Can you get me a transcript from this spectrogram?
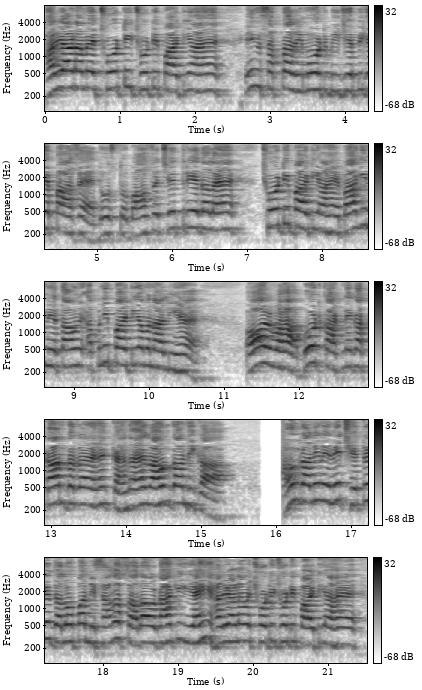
हरियाणा में छोटी छोटी पार्टियाँ हैं, इन सबका रिमोट बीजेपी के पास है। दोस्तों, बहुत से क्षेत्रीय दल हैं, छोटी पार्टियाँ हैं, बागी नेताओं ने अपनी पार्टियाँ बना ली हैं और वह वोट काटने का काम कर रहे हैं, कहना है राहुल गांधी का। राहुल गांधी ने इन्हें क्षेत्रीय दलों पर निशाना साधा और कहा कि यही हरियाणा में छोटी छोटी पार्टियाँ हैं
